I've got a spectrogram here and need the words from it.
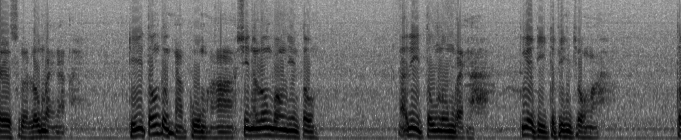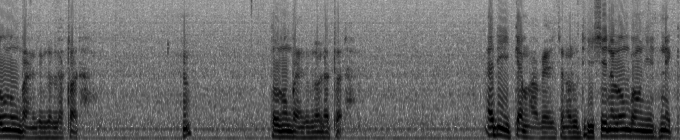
လဲဆိုတော့လုံးမိုင်ကဒီ339မှာရှင်းနှလုံးပေါင်းခြင်း3အဲ့ဒီ3လုံးပိုင်ဟာသူ့ရဲ့ဒီတပင်းကျော်မှာ3လုံးပိုင်ဆိုပြီးတော့လက်ထွက်တာနော်3လုံးပိုင်ဆိုပြီးတော့လက်ထွက်တာအဲ့ဒီကက်မှာပဲကျွန်တော်တို့ဒီရှင်းနှလုံးပေါင်းခြင်းနှစ်က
